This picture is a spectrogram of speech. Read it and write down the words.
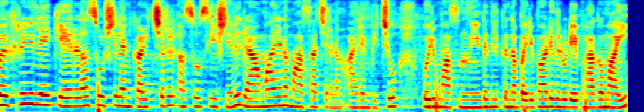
ബഹ്റിനിലെ കേരള സോഷ്യൽ ആൻഡ് കൾച്ചറൽ അസോസിയേഷനിൽ രാമായണ മാസാചരണം ആരംഭിച്ചു. ഒരു മാസം നീണ്ടു നിൽക്കുന്ന പരിപാടികളുടെ ഭാഗമായി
